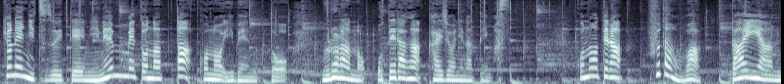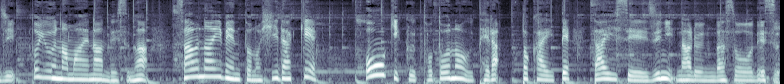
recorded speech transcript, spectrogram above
去年に続いて2年目となったこのイベント室蘭のお寺が会場になっています。このお寺普段は大安寺という名前なんですがサウナイベントの日だけ大きく整う寺と書いて大聖寺になるんだそうです。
